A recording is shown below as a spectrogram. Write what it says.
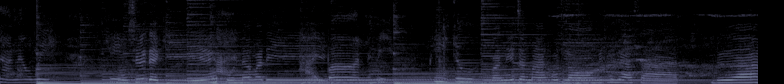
ชาแนลวีหนูชื่อเด็กหญิงปุณณวดีไอเบิร์นพี่พี่จูวันนี้จะมาทดลองวิทยาศาสตร์ เรื่อง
